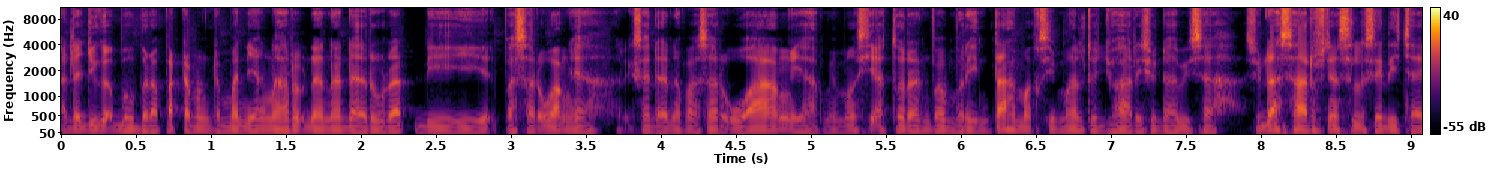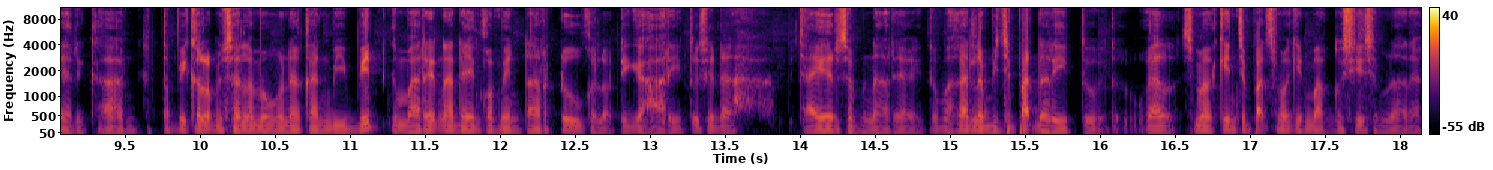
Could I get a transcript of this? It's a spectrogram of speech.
Ada juga beberapa teman-teman yang naruh dana darurat di pasar uang ya reksadana pasar uang. Ya memang sih aturan pemerintah maksimal tujuh hari sudah bisa sudah seharusnya selesai dicairkan. Tapi kalau misalnya menggunakan bibit kemarin ada yang komentar tuh kalau tiga hari itu sudah cair sebenarnya itu bahkan lebih cepat dari itu itu well semakin cepat semakin bagus sih sebenarnya.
